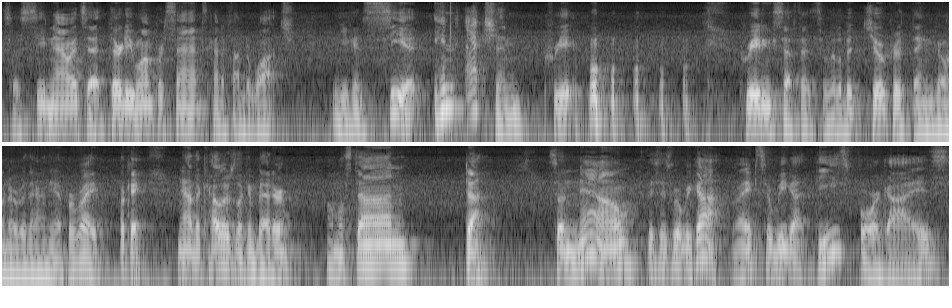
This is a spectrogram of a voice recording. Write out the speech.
So see now it's at 31%. It's kind of fun to watch. And you can see it in action create creating stuff that's a little bit Joker thing going over there on the upper right. Okay, now the color's looking better. Almost done. Done. So now this is what we got, right? So we got these four guys,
